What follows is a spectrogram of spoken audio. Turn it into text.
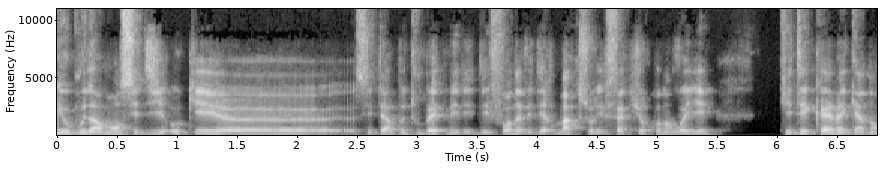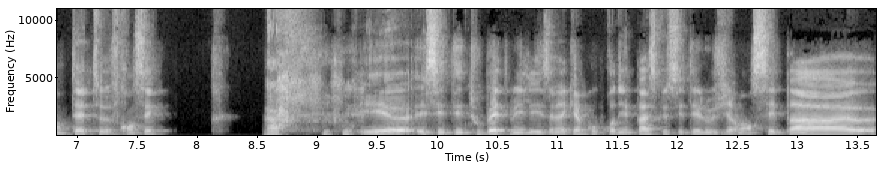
et au bout d'un moment, on s'est dit, OK, euh, c'était un peu tout bête, mais des, des fois, on avait des remarques sur les factures qu'on envoyait qui étaient quand même avec un en-tête euh, français. Ah, Et, euh, et c'était tout bête, mais les Américains ne comprenaient pas ce que c'était le virement SEPA. euh,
